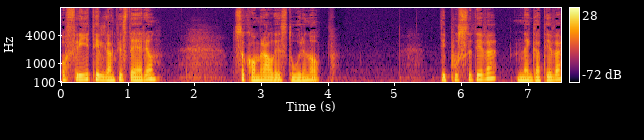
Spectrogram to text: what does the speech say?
og fri tilgang til stereoen, så kommer alle historiene opp. De positive, negative,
